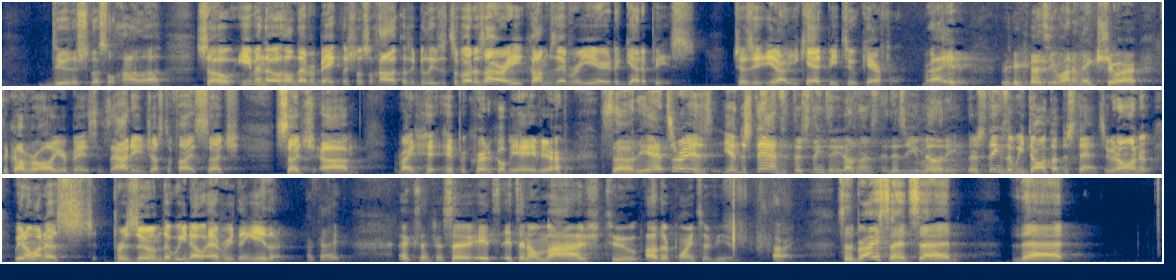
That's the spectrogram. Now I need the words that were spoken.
do the Shlissul Challah. So even though he'll never bake the Shlissul Challah because he believes it's a Avodah he comes every year to get a piece. Because, you know, you can't be too careful, right? because you want to make sure to cover all your bases. How do you justify such, such, um, right, hi- hypocritical behavior. So the answer is he understands that there's things that he doesn't understand. There's a humility. There's things that we don't understand. So we don't want to we don't want to s- presume that we know everything either. Okay, etc. So it's it's an homage to other points of view. All right. So the Brisa had said that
